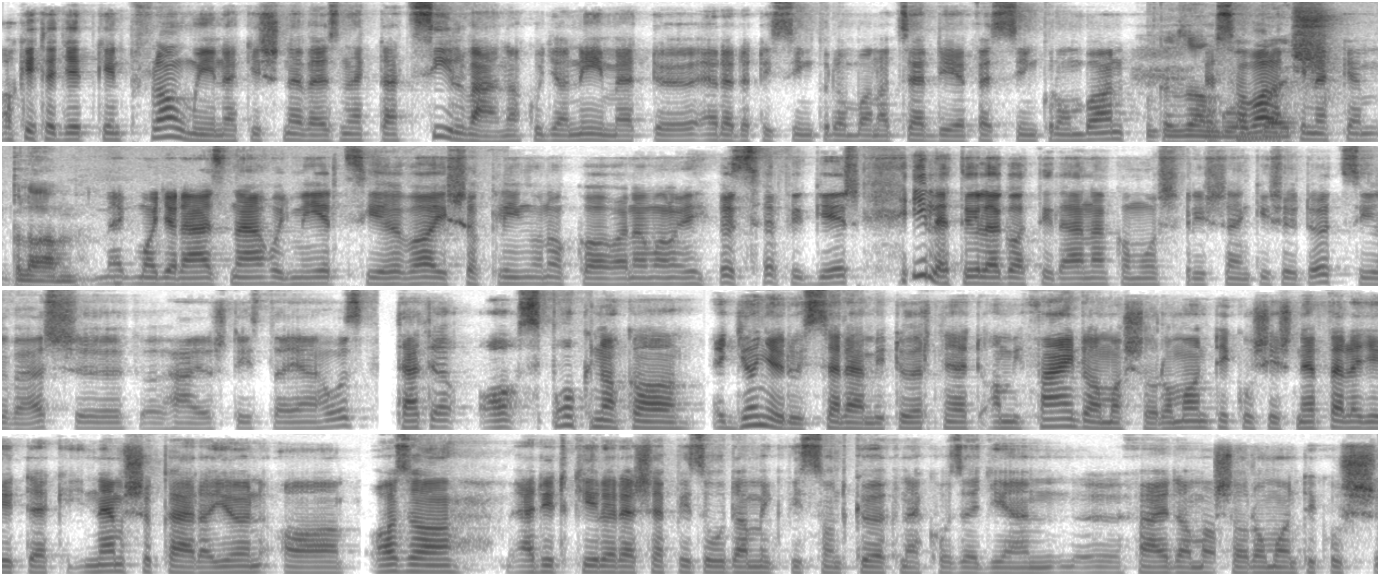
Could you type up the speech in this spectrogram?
akit egyébként Flaumének is neveznek, tehát Szilvának ugye a német ö, eredeti szinkronban, a CDFS szinkronban. Ez ha valaki nekem Plum. megmagyarázná, hogy miért Szilva és a klingonokkal van valami összefüggés, illetőleg Attilának a most frissen öt Szilvás hájas tisztájához. Tehát a Spocknak a, egy gyönyörű szerelmi történet, ami fájdalmasan romantikus, és ne felejétek, nem sokára jön a, az a Edith Killeres epizód, amik viszont Kirknek hoz egy ilyen fájdalmasan romantikus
